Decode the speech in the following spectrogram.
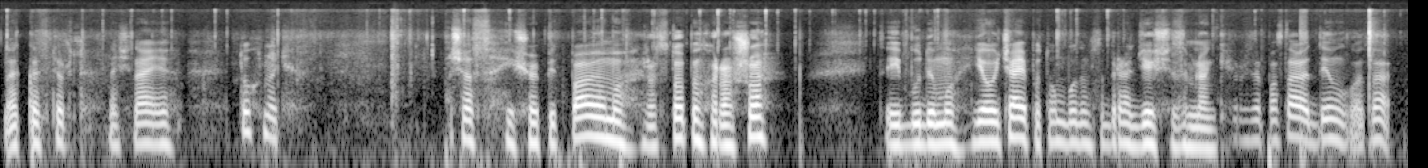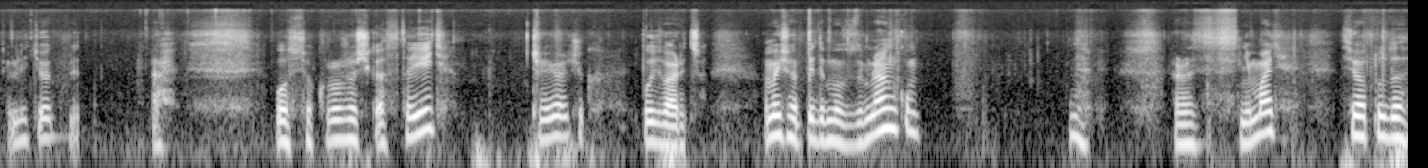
Так, костер починає тухнути. Сейчас еще підпалимо, розтопимо хорошо. Та і будемо делать чай, потім будемо собирати вещи землянки. Друзі, поставить дим, в глаза летить, блін. Ось все, кружечка стоїть. Чайочок, пусть вариться. А ми зараз підемо в землянку. Знімати все оттуда.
